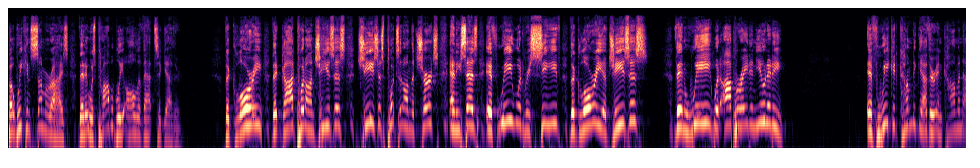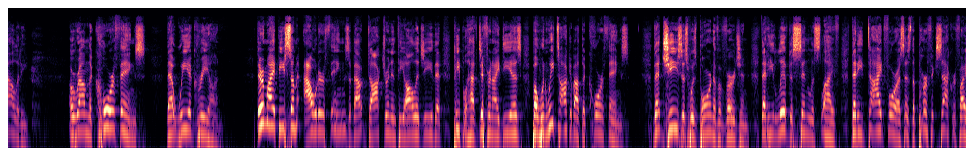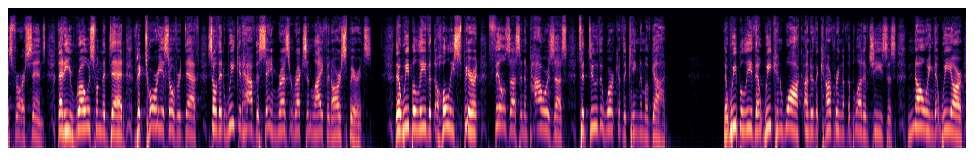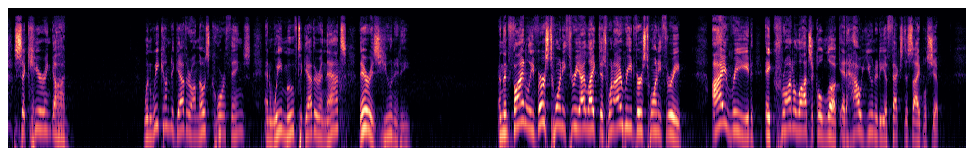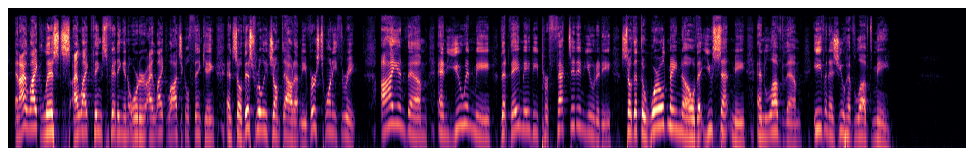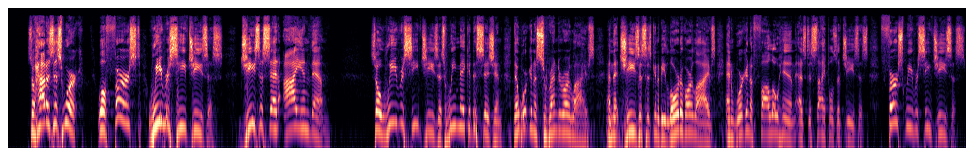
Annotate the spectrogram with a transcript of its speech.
but we can summarize that it was probably all of that together. The glory that God put on Jesus, Jesus puts it on the church, and he says, if we would receive the glory of Jesus, then we would operate in unity if we could come together in commonality around the core things that we agree on. There might be some outer things about doctrine and theology that people have different ideas, but when we talk about the core things, that Jesus was born of a virgin, that he lived a sinless life, that he died for us as the perfect sacrifice for our sins, that he rose from the dead, victorious over death, so that we could have the same resurrection life in our spirits. That we believe that the Holy Spirit fills us and empowers us to do the work of the kingdom of God. That we believe that we can walk under the covering of the blood of Jesus, knowing that we are secure in God. When we come together on those core things and we move together in that, there is unity. And then finally, verse 23, I like this. When I read verse 23, I read a chronological look at how unity affects discipleship. And I like lists. I like things fitting in order. I like logical thinking. And so this really jumped out at me. Verse 23 I and them, and you and me, that they may be perfected in unity, so that the world may know that you sent me and loved them, even as you have loved me. So, how does this work? Well, first, we receive Jesus. Jesus said, I in them. So we receive Jesus. We make a decision that we're going to surrender our lives and that Jesus is going to be Lord of our lives and we're going to follow him as disciples of Jesus. First, we receive Jesus.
